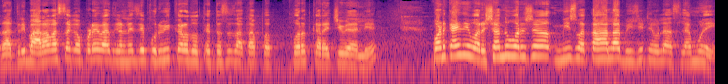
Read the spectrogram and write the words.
रात्री बारा वाजता कपडे वाद घालणे जे पूर्वी करत होते तसंच आता प परत करायची वेळ आली आहे पण काही नाही वर्षानुवर्ष मी स्वतःला बिझी ठेवलं असल्यामुळे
